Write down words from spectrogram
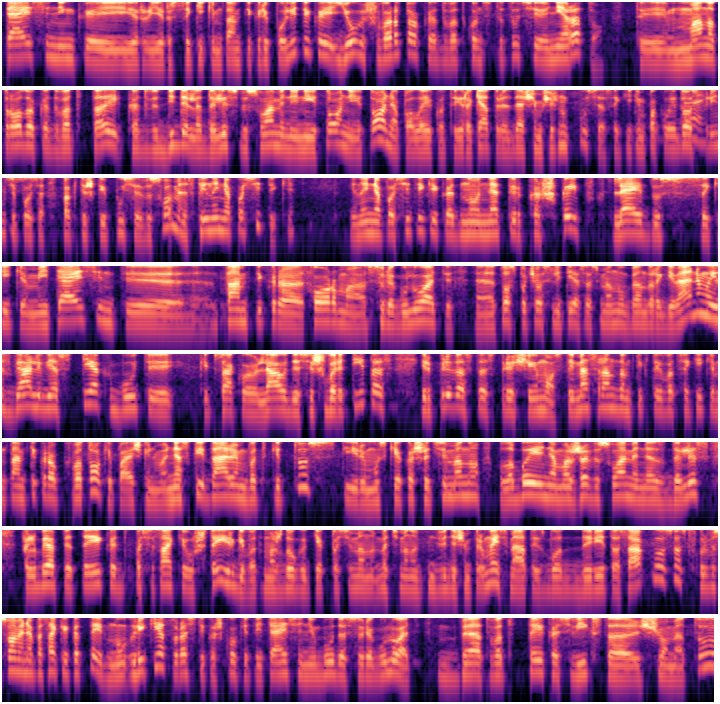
teisininkai, ir, ir sakykime, tam tikri politikai jau išvarto, kad vat, konstitucijoje nėra to. Tai man atrodo, kad vat, tai, kad didelė dalis visuomenė nei to, nei to nepalaiko, tai yra 46 nu, pusė, sakykime, paklaidos Beveik. principuose, faktiškai pusė visuomenės, tai jinai nepasitikė jinai nepasitikė, kad nu, net ir kažkaip leidus, sakykime, įteisinti tam tikrą formą, sureguliuoti e, tos pačios lyties asmenų bendrą gyvenimą, jis gali vis tiek būti kaip sako, liaudis išvartytas ir privestas prie šeimos. Tai mes randam tik tai, vad sakykime, tam tikrą va tokį paaiškinimą, nes kai darėm vad kitus tyrimus, kiek aš atsimenu, labai nemaža visuomenės dalis kalbėjo apie tai, kad pasisakė už tai irgi, vad maždaug, kiek pasimenu, atsimenu, 21 metais buvo darytos apklausos, kur visuomenė pasakė, kad taip, nu, reikėtų rasti kažkokį tai teisinį būdą sureguliuoti. Bet vad tai, kas vyksta šiuo metu,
